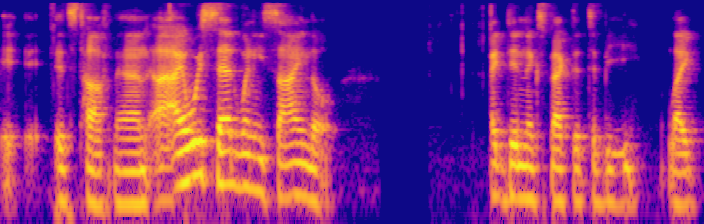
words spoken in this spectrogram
it, it's tough, man. I always said when he signed though I didn't expect it to be like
